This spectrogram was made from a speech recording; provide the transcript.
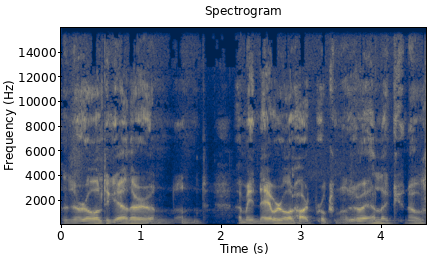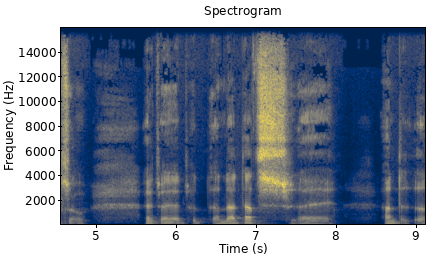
They're all together and, and I mean they were all heartbroken as well like you know so it, uh, and that that's uh, and uh,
